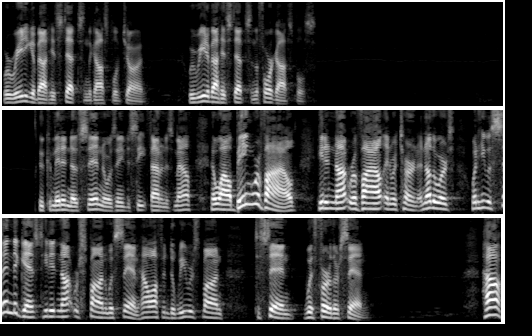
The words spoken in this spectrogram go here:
We're reading about his steps in the Gospel of John. We read about his steps in the four Gospels. Who committed no sin, nor was any deceit found in his mouth. And while being reviled, he did not revile in return. In other words, when he was sinned against, he did not respond with sin. How often do we respond to sin with further sin? How,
